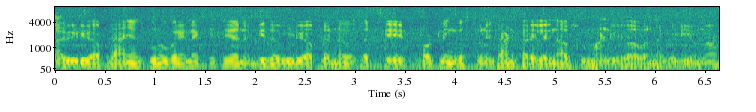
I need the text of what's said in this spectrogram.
આ વીડિયો આપણે અહીંયા જ પૂરો કરી નાખીએ છીએ અને બીજો વીડિયો આપણે નવેસરથી ટોટલિંગ વસ્તુની જાણકારી લઈને આવશું માંડવી વાવરના વિડીયોમાં.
